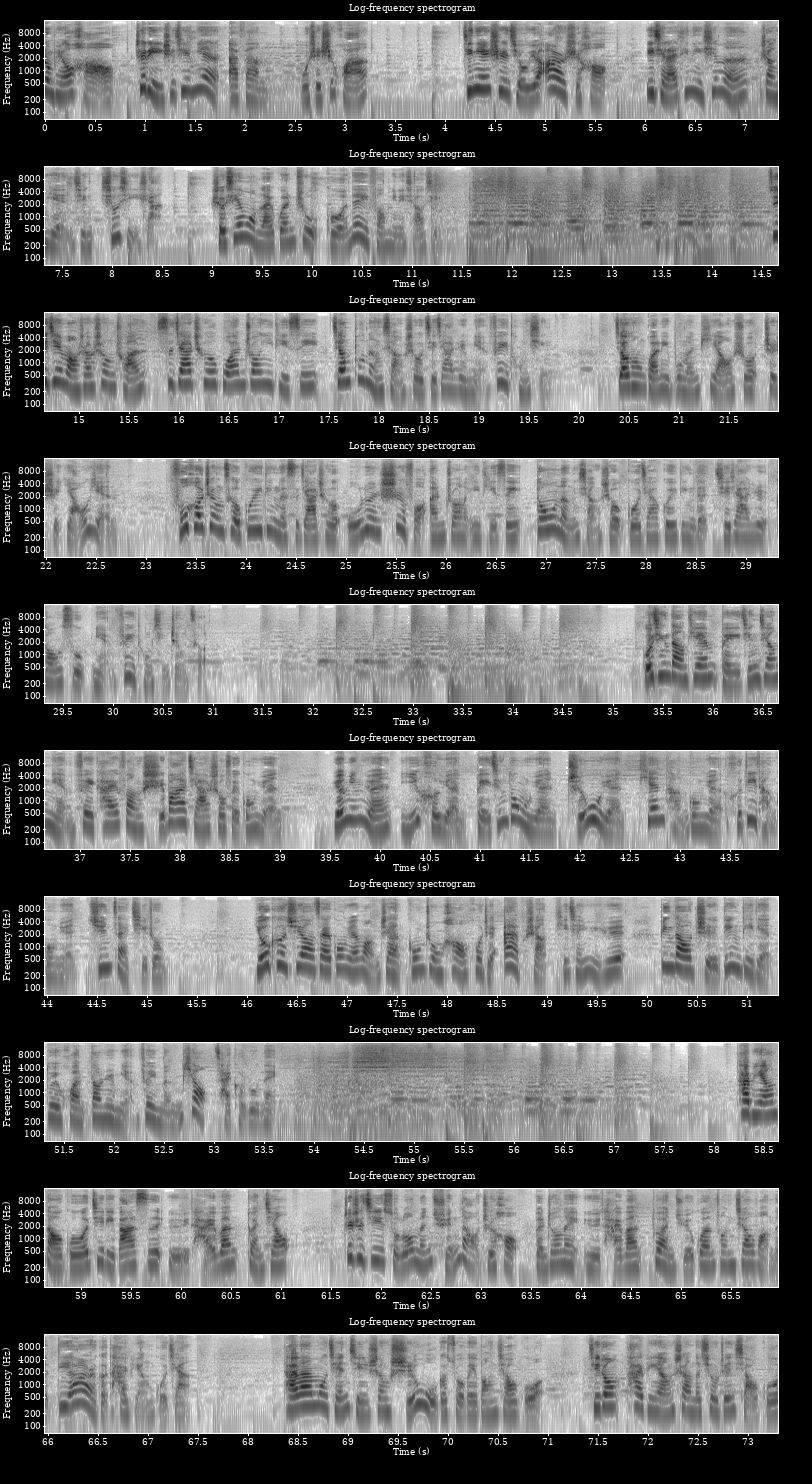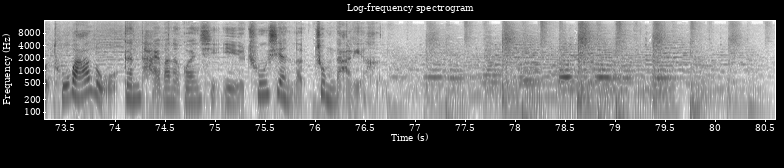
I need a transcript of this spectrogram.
众朋友好，这里是界面 FM，我是施华。今天是九月二十号，一起来听听新闻，让眼睛休息一下。首先，我们来关注国内方面的消息。最近网上盛传私家车不安装 ETC 将不能享受节假日免费通行，交通管理部门辟谣说这是谣言。符合政策规定的私家车，无论是否安装了 ETC，都能享受国家规定的节假日高速免费通行政策。国庆当天，北京将免费开放十八家收费公园。圆明园、颐和园、北京动物园、植物园、天坛公园和地坛公园均在其中。游客需要在公园网站、公众号或者 App 上提前预约，并到指定地点兑换当日免费门票才可入内。太平洋岛国基里巴斯与台湾断交，这是继所罗门群岛之后，本周内与台湾断绝官方交往的第二个太平洋国家。台湾目前仅剩十五个所谓邦交国，其中太平洋上的袖珍小国图瓦鲁跟台湾的关系也出现了重大裂痕。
